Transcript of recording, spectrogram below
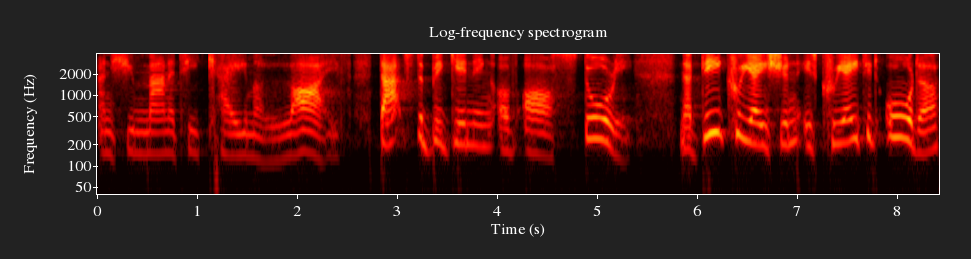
and humanity came alive. That's the beginning of our story. Now, decreation is created order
